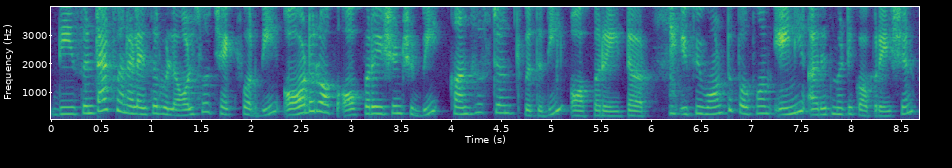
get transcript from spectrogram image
The syntax analyzer will also check for the order of operation should be consistent with the operator. If you want to perform any arithmetic operation,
